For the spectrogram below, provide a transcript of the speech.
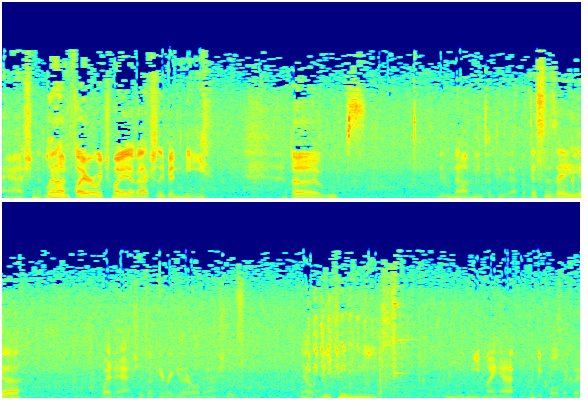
ash and it lit on fire, which might have actually been me. Uh. Did not mean to do that, but this is a, uh, wet ashes. Okay, regular old ashes. Now, leafy meat. I meat my hat? That'd be cool if I could.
